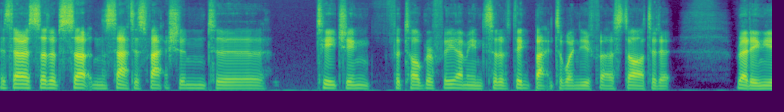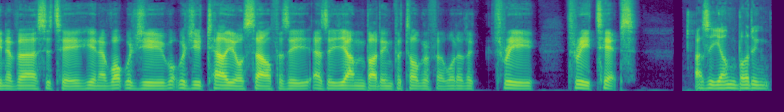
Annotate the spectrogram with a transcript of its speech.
Is there a sort of certain satisfaction to teaching photography? I mean, sort of think back to when you first started at Reading University. You know, what would you what would you tell yourself as a as a young budding photographer? What are the three three tips? As a young budding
